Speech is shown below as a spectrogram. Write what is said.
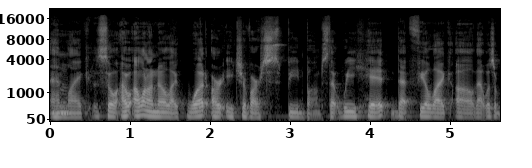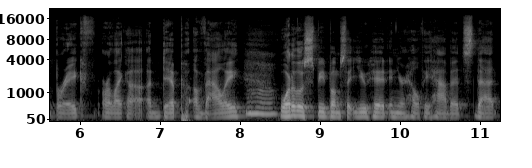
Mm-hmm. And like, so I, I want to know like, what are each of our speed bumps that we hit that feel like, oh, that was a break or like a, a dip, a valley? Mm-hmm. What are those speed bumps that you hit in your healthy habits that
